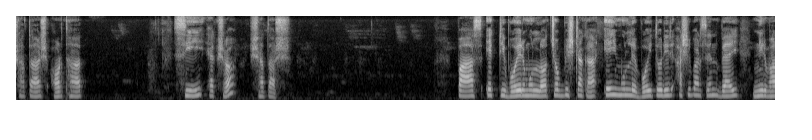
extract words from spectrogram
সাতাশ, অর্থাৎ সি একশো সাতাশ। পাঁচ একটি বইয়ের মূল্য চব্বিশ টাকা। এই মূল্যে বই তৈরির আশি পার্সেন্ট ব্যয় নির্বাহ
